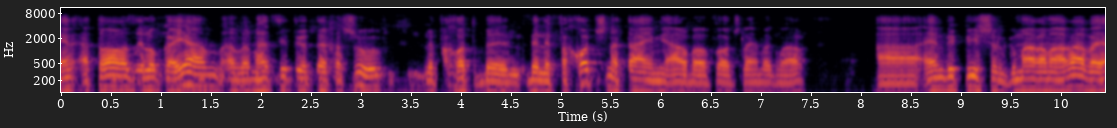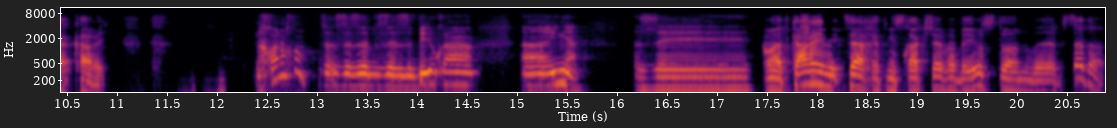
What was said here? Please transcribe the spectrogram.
אין, התואר הזה לא קיים, אבל מה שהייתי יותר חשוב, לפחות ב, בלפחות שנתיים מארבע ההופעות שלהם בגמר, ה-MVP של גמר המערב היה קארי. נכון, נכון, זה, זה, זה, זה, זה בדיוק העניין. אז... אה, זאת אומרת, קארי ניצח את משחק שבע ביוסטון, ובסדר.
